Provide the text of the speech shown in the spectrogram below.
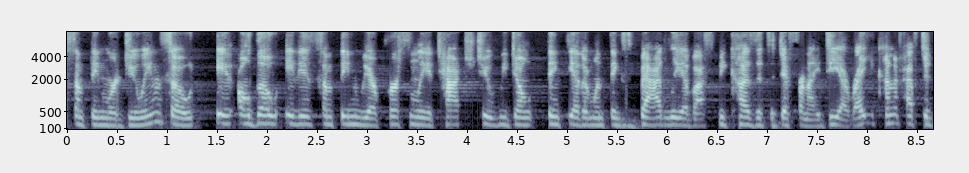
something we're doing. So it, although it is something we are personally attached to, we don't think the other one thinks badly of us because it's a different idea, right? You kind of have to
